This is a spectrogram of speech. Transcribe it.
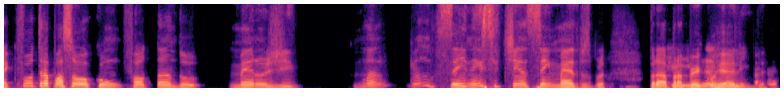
É que foi ultrapassar o Ocon faltando menos de. Mano, eu não sei nem se tinha 100 metros para Sim, né? percorrer ali ainda.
